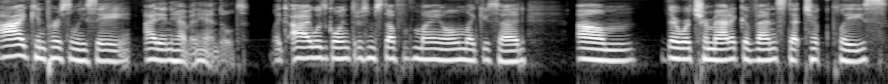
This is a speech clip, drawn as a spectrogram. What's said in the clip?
I can personally say I didn't have it handled. Like I was going through some stuff of my own, like you said. Um, there were traumatic events that took place.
